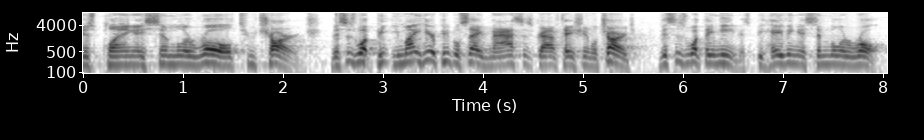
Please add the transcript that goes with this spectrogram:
is playing a similar role to charge. This is what you might hear people say, mass is gravitational charge. This is what they mean. It's behaving a similar role.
